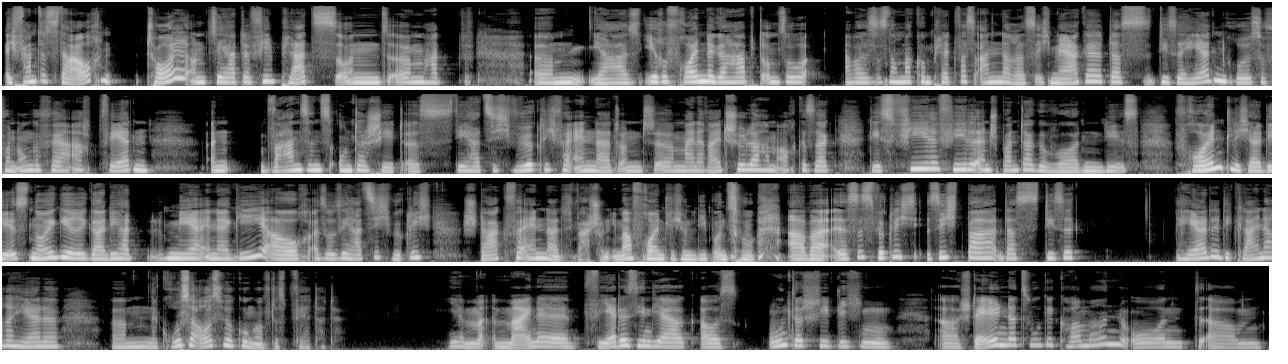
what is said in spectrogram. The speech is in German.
ich fand es da auch toll und sie hatte viel Platz und ähm, hat ähm, ja ihre Freunde gehabt und so. Aber es ist nochmal komplett was anderes. Ich merke, dass diese Herdengröße von ungefähr acht Pferden ein Wahnsinnsunterschied ist. Die hat sich wirklich verändert und äh, meine Reitschüler haben auch gesagt, die ist viel, viel entspannter geworden, die ist freundlicher, die ist neugieriger, die hat mehr Energie auch. Also sie hat sich wirklich stark verändert. War schon immer freundlich und lieb und so, aber es ist wirklich sichtbar, dass diese Herde, die kleinere Herde, ähm, eine große Auswirkung auf das Pferd hatte. Ja, meine Pferde sind ja aus unterschiedlichen äh, Stellen dazugekommen und ähm,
